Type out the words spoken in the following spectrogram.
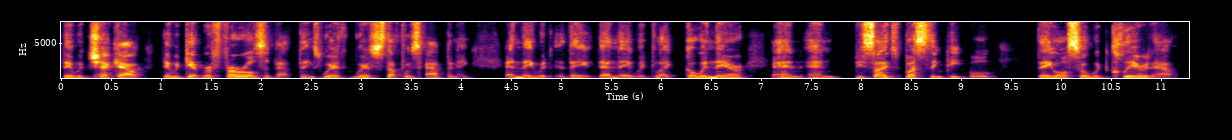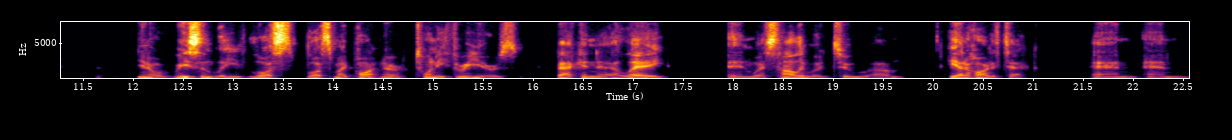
They would check yeah. out. They would get referrals about things where where stuff was happening, and they would they then they would like go in there and and besides busting people, they also would clear it out you know, recently lost lost my partner 23 years back in LA in West Hollywood to um, he had a heart attack and and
